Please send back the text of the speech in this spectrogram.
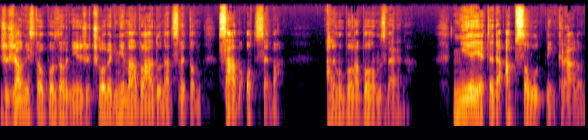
že žalmista upozornie, že človek nemá vládu nad svetom sám od seba, ale mu bola Bohom zverená. Nie je teda absolútnym kráľom,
